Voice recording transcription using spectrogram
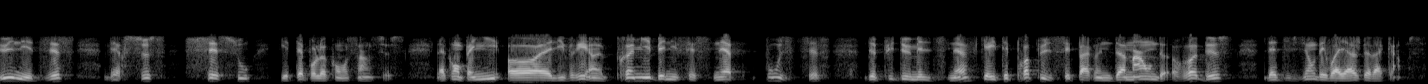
1,10 versus 6 sous qui était pour le consensus. La compagnie a livré un premier bénéfice net positif depuis 2019 qui a été propulsé par une demande robuste de la division des voyages de vacances.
